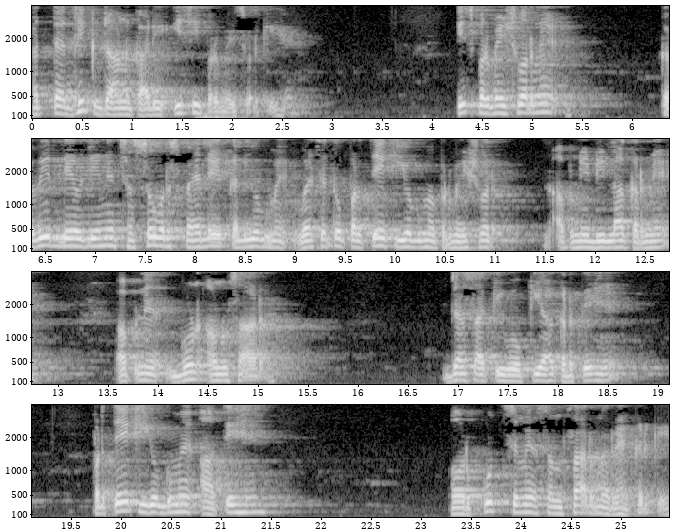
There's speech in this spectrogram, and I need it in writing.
अत्यधिक जानकारी इसी परमेश्वर की है। इस परमेश्वर ने कबीर देव जी ने 600 वर्ष पहले कलयुग में, वैसे तो प्रत्येक युग में परमेश्वर अपनी लीला करने, अपने गुण अनुसार जैसा कि वो किया करते हैं, प्रत्येक युग में आते हैं और कुछ समय संसार में रह करके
